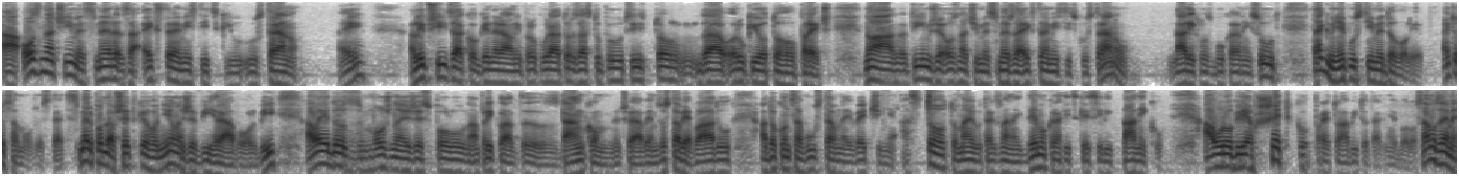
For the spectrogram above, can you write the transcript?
a označíme smer za extrémistickú stranu. Hej? Lipšic ako generálny prokurátor zastupujúci to dá ruky od toho preč. No a tým, že označíme smer za extrémistickú stranu, narýchlo zbuchaný súd, tak ju nepustíme do volieb. Aj to sa môže stať. Smer podľa všetkého nielen, že vyhrá voľby, ale je dosť možné, že spolu napríklad e, s Dankom, čo ja viem, zostavia vládu a dokonca v ústavnej väčšine. A z tohoto majú tzv. demokratické sily paniku. A urobia všetko preto, aby to tak nebolo. Samozrejme,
